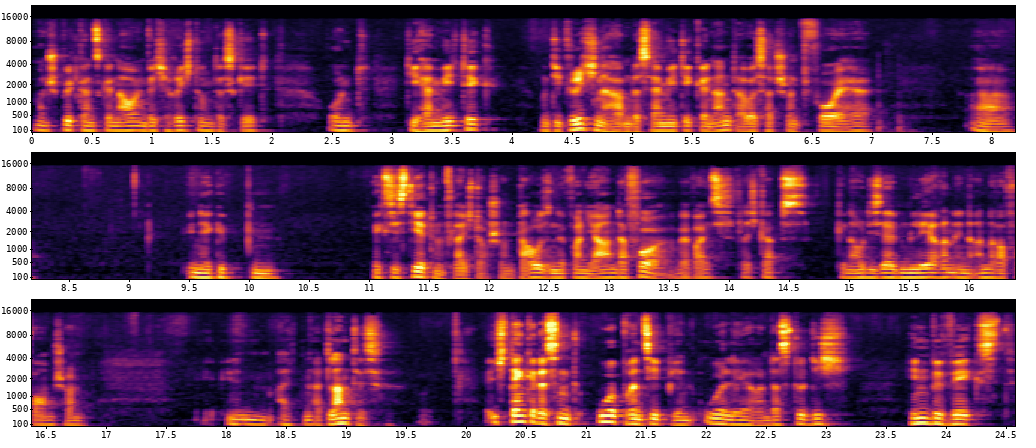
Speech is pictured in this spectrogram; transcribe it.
man spürt ganz genau, in welche Richtung das geht. Und die Hermetik, und die Griechen haben das Hermetik genannt, aber es hat schon vorher äh, in Ägypten existiert und vielleicht auch schon tausende von Jahren davor. Wer weiß, vielleicht gab es genau dieselben Lehren in anderer Form schon im alten Atlantis. Ich denke, das sind Urprinzipien, Urlehren, dass du dich hinbewegst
